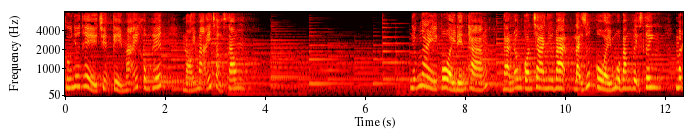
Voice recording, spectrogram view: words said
cứ như thể chuyện kể mãi không hết, nói mãi chẳng xong. Những ngày cô ấy đến tháng, đàn ông con trai như bạn lại giúp cô ấy mua băng vệ sinh, mật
